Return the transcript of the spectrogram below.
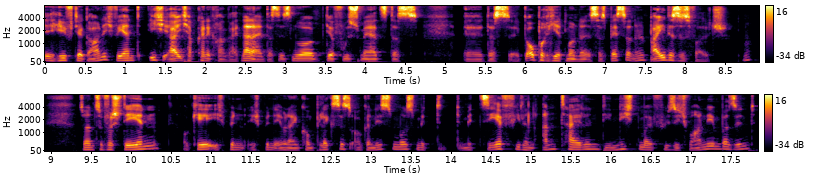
äh, hilft ja gar nicht, während ich, ja, ich habe keine Krankheit. Nein, nein, das ist nur der Fußschmerz, das äh, das äh, operiert man, dann ist das besser. Ne? Beides ist falsch. Ne? Sondern zu verstehen, okay, ich bin, ich bin eben ein komplexes Organismus mit, mit sehr vielen Anteilen, die nicht mal physisch wahrnehmbar sind.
